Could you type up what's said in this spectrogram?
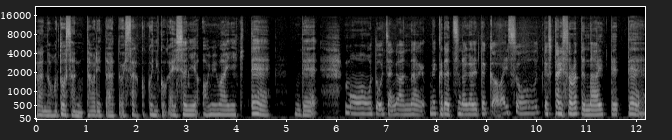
あのお父さん倒れた後久子邦子が一緒にお見舞いに来てでもうお父ちゃんがあんなね管つながれてかわいそうって2人揃って泣いてて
